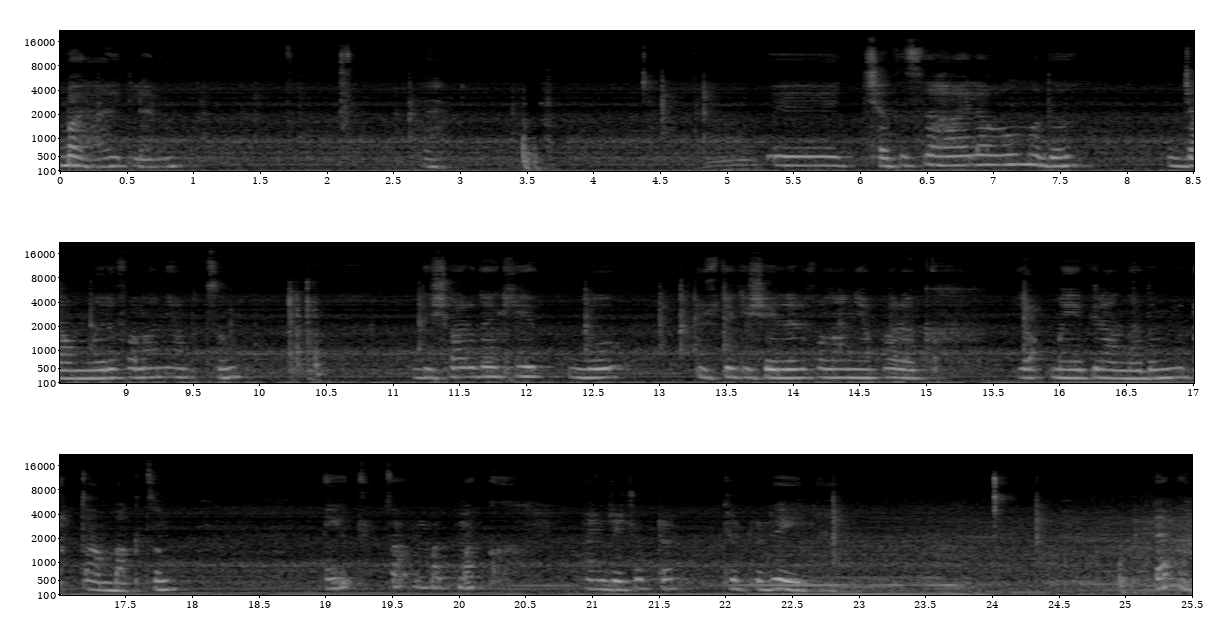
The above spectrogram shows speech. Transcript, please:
Bayağı ekledim. Heh. Ee, çatısı hala olmadı. Camları falan yaptım. Dışarıdaki bu üstteki şeyleri falan yaparak yapmayı planladım. YouTube'dan baktım. E, YouTube'dan bakmak bence çok da kötü değil. Değil mi?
